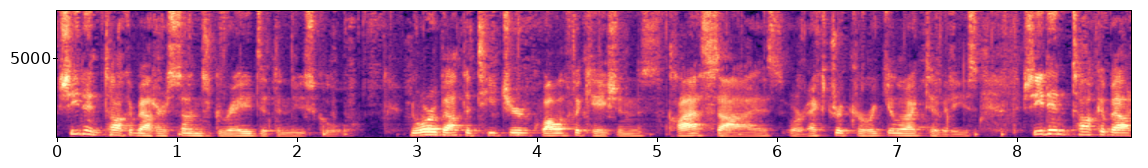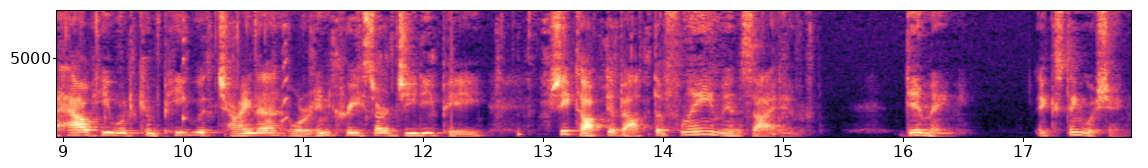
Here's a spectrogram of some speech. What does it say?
She didn't talk about her son's grades at the new school, nor about the teacher qualifications, class size, or extracurricular activities. She didn't talk about how he would compete with China or increase our GDP. She talked about the flame inside him, dimming, extinguishing.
